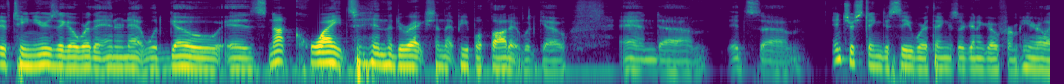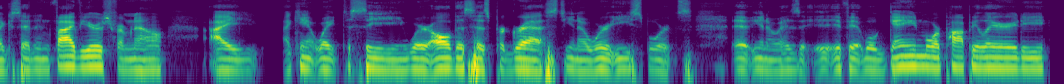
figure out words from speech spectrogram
15 years ago where the internet would go is not quite in the direction that people thought it would go. And um, it's um, interesting to see where things are going to go from here. Like I said, in five years from now, I I can't wait to see where all this has progressed. You know, where esports, uh, you know, has if it will gain more popularity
